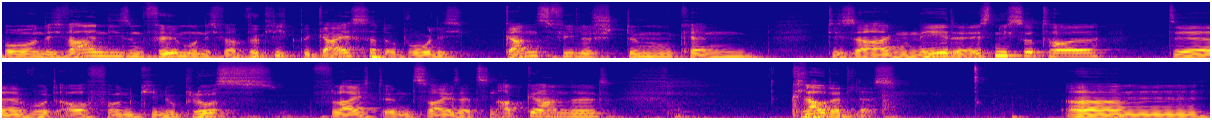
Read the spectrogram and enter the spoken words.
Und ich war in diesem Film und ich war wirklich begeistert, obwohl ich ganz viele Stimmen kenne, die sagen, nee, der ist nicht so toll. Der wurde auch von Kino Plus vielleicht in zwei Sätzen abgehandelt. Cloudedless. Ähm,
